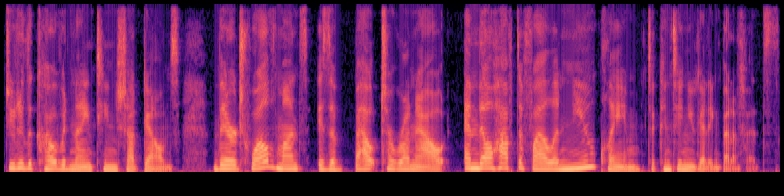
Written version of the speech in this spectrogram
due to the COVID 19 shutdowns. Their 12 months is about to run out, and they'll have to file a new claim to continue getting benefits.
